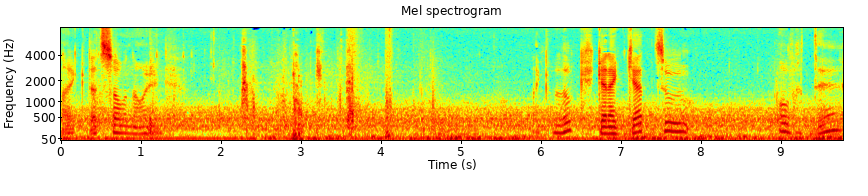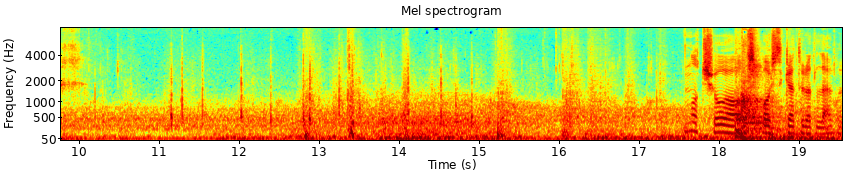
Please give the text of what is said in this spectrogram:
Like, that's so annoying. Like, look, can I get to... over there? I'm not sure how I'm supposed to get to that lever.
